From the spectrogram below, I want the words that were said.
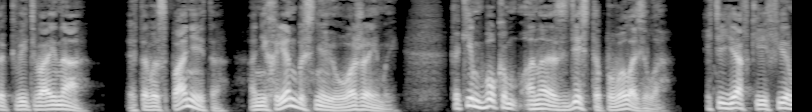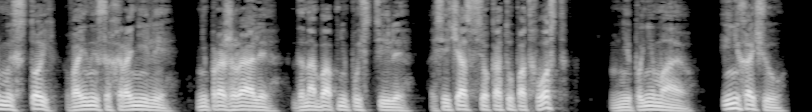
Так ведь война. Это в Испании-то? А не хрен бы с нею, уважаемый. Каким боком она здесь-то повылазила? Эти явки и фирмы с той войны сохранили, не прожрали, да на баб не пустили. А сейчас все коту под хвост? Не понимаю. И не хочу.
